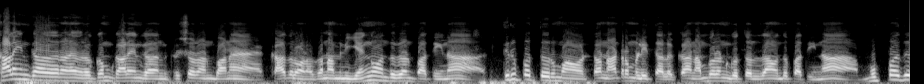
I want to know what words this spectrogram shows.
காலையின் காதல் அனைவருக்கும் காலையின் காதல் கிருஷ்ணர் அன்பான காதல் வணக்கம். நம்ம இன்னைக்கு எங்க வந்திருக்கோம்னு பாத்தீங்கன்னா திருப்பத்தூர் மாவட்டம் நாற்றமல்லி தாலுக்கா நம்பர் ஒன் குத்தல் தான் வந்து பாத்தீங்கன்னா முப்பது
